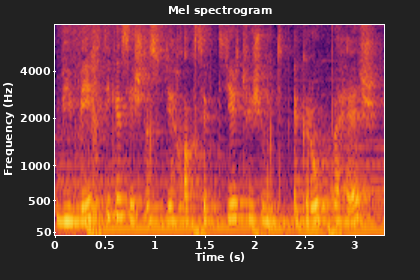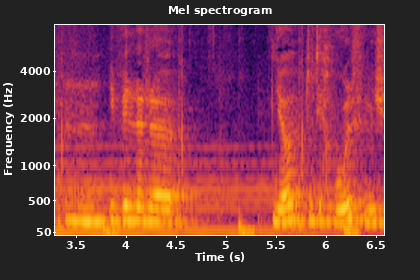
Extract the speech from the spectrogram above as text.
wie wichtig es ist, dass du dich akzeptiert fühlst und eine Gruppe hast, Mhm. in welcher ja, du dich wohlfühlst.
